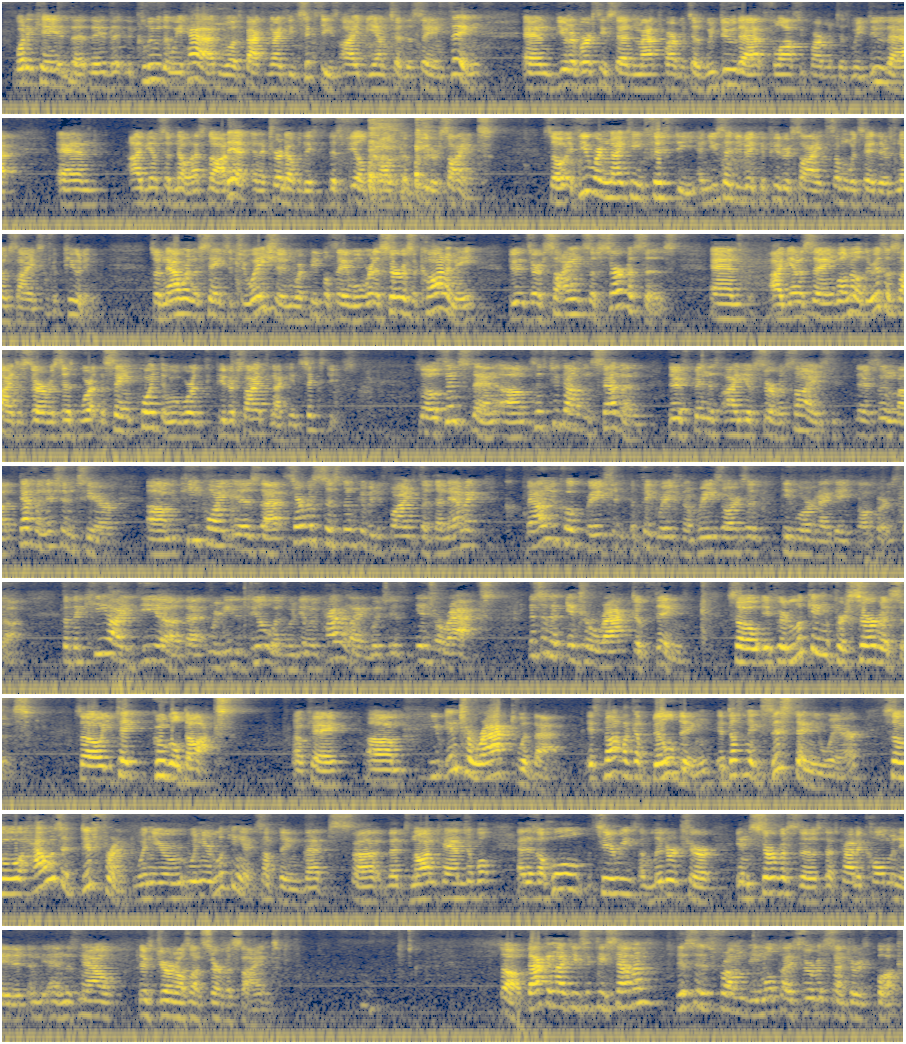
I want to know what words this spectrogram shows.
what it came, the, the, the, clue that we had was back in the 1960s, IBM said the same thing, and university said, the math department says, we do that, philosophy department says, we do that, and IBM said, no, that's not it, and it turned out with this field called computer science. So if you were in 1950 and you said you're doing computer science, someone would say there's no science in computing. So now we're in the same situation where people say, well, we're in a service economy, is there science of services? And IBM is saying, well, no, there is a science of services. We're at the same point that we were in computer science in the 1960s. So since then, um, since 2007, there's been this idea of service science. There's some uh, definitions here. Um, the key point is that service systems can be defined as a dynamic value co-creation, configuration of resources, people organization, all sort of stuff. But the key idea that we need to deal with when dealing with pattern language is interacts. This is an interactive thing. So if you're looking for services, so you take Google Docs, okay? Um, you interact with that. It's not like a building. It doesn't exist anywhere. So how is it different when you're when you're looking at something that's uh, that's non tangible? And there's a whole series of literature in services that's kind of culminated, and, and there's now there's journals on service science. So back in 1967, this is from the Multi-Service Centers book.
